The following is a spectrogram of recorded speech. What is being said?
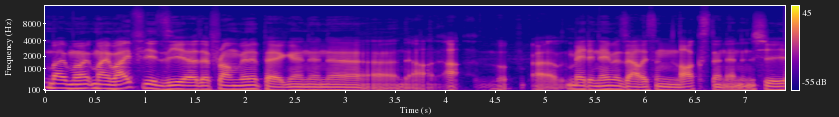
my, my my wife is the, uh, the from Winnipeg, and then uh, uh, uh, uh, maiden name is Alison Loxton, and she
